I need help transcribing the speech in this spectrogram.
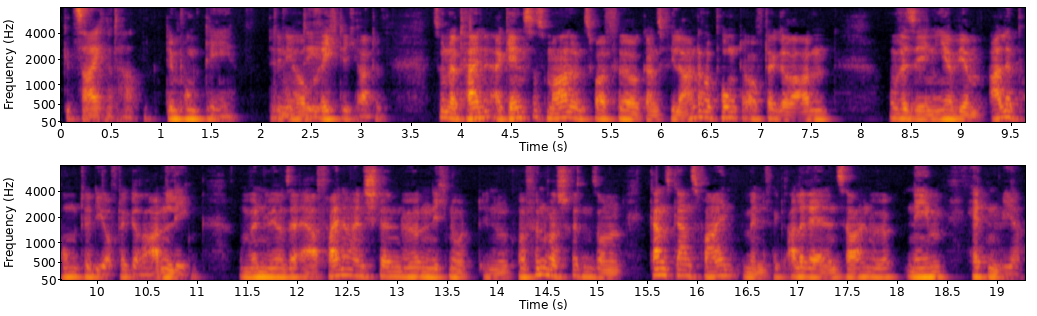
gezeichnet hatten. Den Punkt D, Den den, ihr auch D. richtig hattet. So, Dateien ergänzt es mal und zwar für ganz viele andere Punkte auf der Geraden. Und wir sehen hier, wir haben alle Punkte, die auf der Geraden liegen. Und wenn wir unser R feiner einstellen würden, nicht nur in 0,5er Schritten, sondern ganz, ganz fein, im Endeffekt alle reellen Zahlen nehmen, hätten wir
